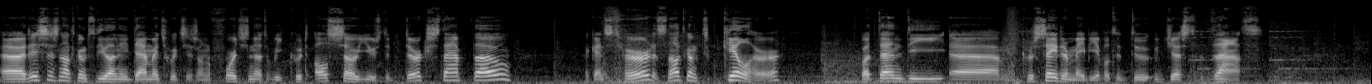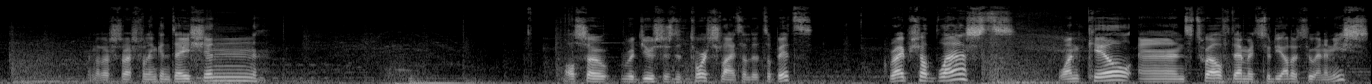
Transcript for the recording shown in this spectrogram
Uh, this is not going to deal any damage, which is unfortunate. We could also use the Dirk Stab though, against her. That's not going to kill her. But then the um, Crusader may be able to do just that. Another stressful incantation. Also reduces the torchlight a little bit. Grape Shot Blast. One kill and 12 damage to the other two enemies.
